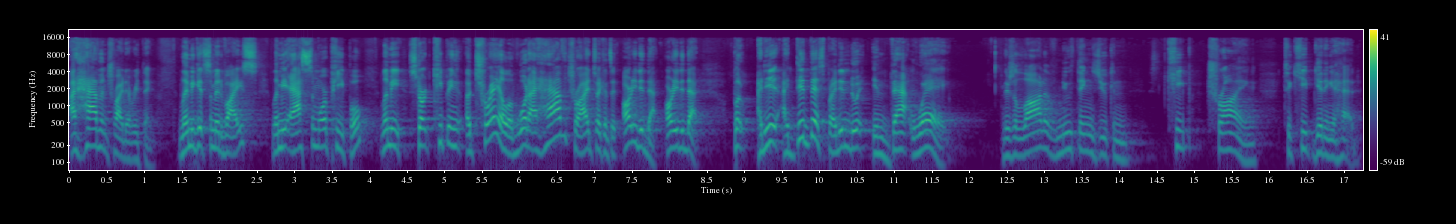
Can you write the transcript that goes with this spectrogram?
I haven't tried everything. Let me get some advice. Let me ask some more people. Let me start keeping a trail of what I have tried so I can say, I already did that, already did that. But I did, I did this, but I didn't do it in that way. There's a lot of new things you can keep trying to keep getting ahead.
